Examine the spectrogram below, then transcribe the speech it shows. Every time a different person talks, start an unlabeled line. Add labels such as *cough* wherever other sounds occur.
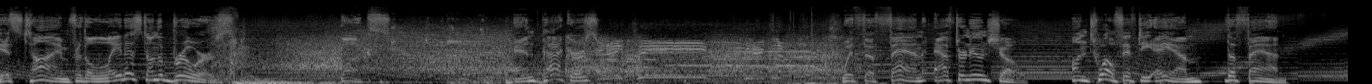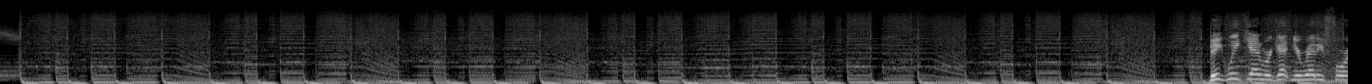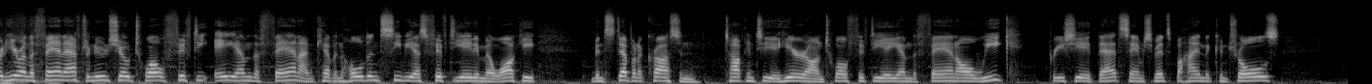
It's time for the latest on the Brewers, Bucks, and Packers with the Fan Afternoon Show on 1250 AM The Fan.
Big weekend. We're getting you ready for it here on the Fan Afternoon Show, 1250 a.m. The Fan. I'm Kevin Holden, CBS 58 in Milwaukee. Been stepping across and talking to you here on 1250 a.m. The Fan all week. Appreciate that. Sam Schmitz behind the controls,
